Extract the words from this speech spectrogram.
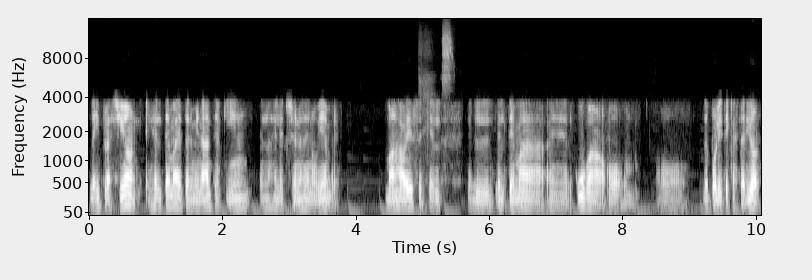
La inflación es el tema determinante aquí en, las elecciones de noviembre, más a veces que el, el, tema de eh, Cuba o, o de política exterior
